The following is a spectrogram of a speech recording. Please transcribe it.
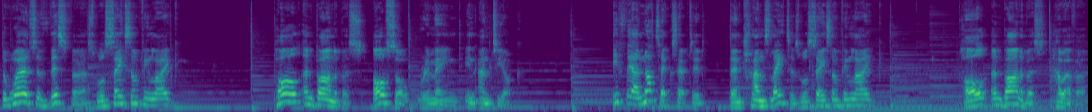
the words of this verse will say something like Paul and Barnabas also remained in Antioch. If they are not accepted, then translators will say something like Paul and Barnabas, however,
